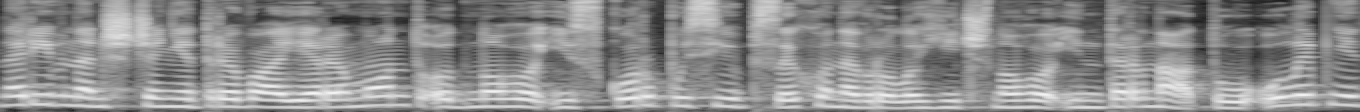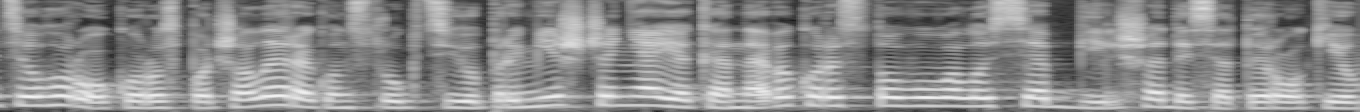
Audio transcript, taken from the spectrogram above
На Рівненщині триває ремонт одного із корпусів психоневрологічного інтернату. У липні цього року розпочали реконструкцію приміщення, яке не використовувалося більше 10 років.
